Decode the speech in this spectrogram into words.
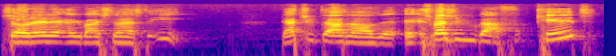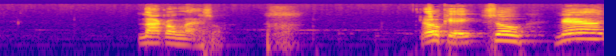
So then everybody still has to eat. That two thousand dollars, especially if you got kids, not gonna last them. Okay, so now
